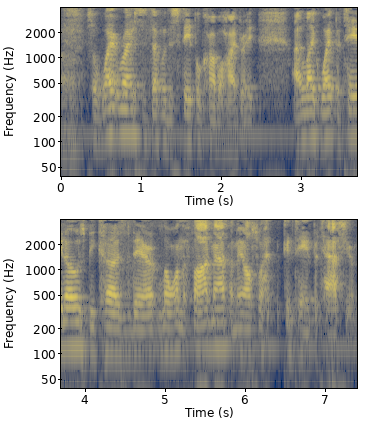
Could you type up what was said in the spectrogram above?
So white rice is definitely the staple carbohydrate. I like white potatoes because they're low on the FODMAP and they also contain potassium.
